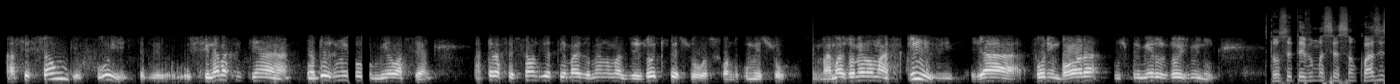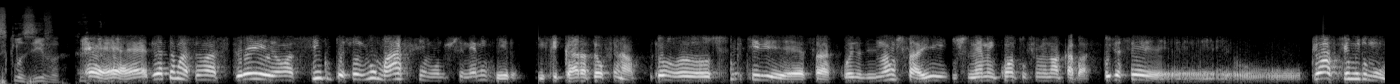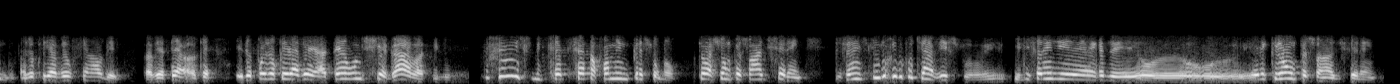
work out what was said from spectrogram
A sessão que eu fui, quer dizer, o cinema tinha, tinha 2 mil, mil assentos. Aquela sessão devia ter mais ou menos umas 18 pessoas quando começou. Mas mais ou menos umas 15 já foram embora nos primeiros dois minutos. Então você teve uma sessão quase exclusiva. É, é, é devia ter umas, umas três, umas cinco pessoas no máximo no cinema inteiro. E ficaram até o final. Então eu, eu sempre tive essa coisa de não sair do cinema enquanto o filme não acabasse. Podia ser é, o pior filme do mundo, mas eu queria ver o final dele. Ver até, e depois eu queria ver até onde chegava aquilo. O filme, de certa forma, me impressionou. Porque eu achei um personagem diferente. Diferente aquilo que eu tinha visto. E, e diferente, quer dizer, eu, eu, ele criou um personagem diferente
